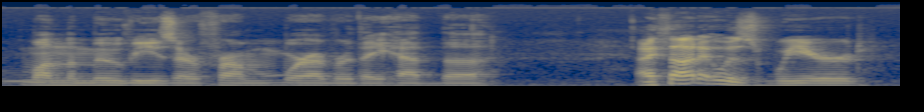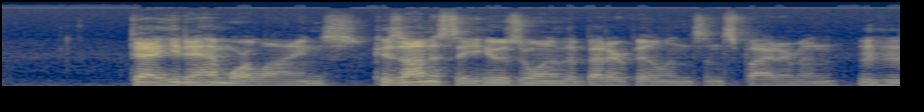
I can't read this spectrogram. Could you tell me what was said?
one of the movies or from wherever they had the. I thought it was weird that he didn't have more lines because honestly, he was one of the better villains in Spider-Man. Mm-hmm.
